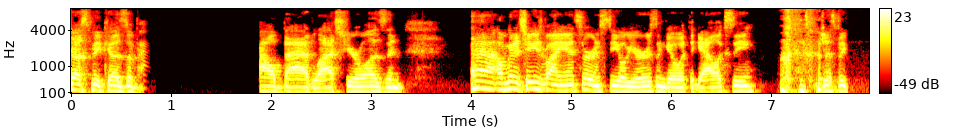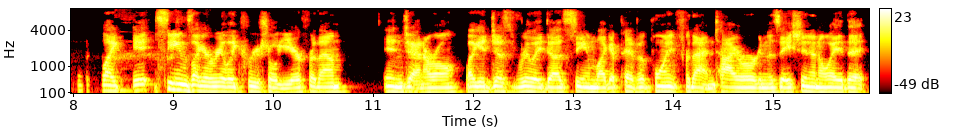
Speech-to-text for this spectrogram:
just because of how bad last year was. And eh, I'm going to change my answer and steal yours and go with the Galaxy, just because like it seems like a really crucial year for them in general. Like it just really does seem like a pivot point for that entire organization in a way that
